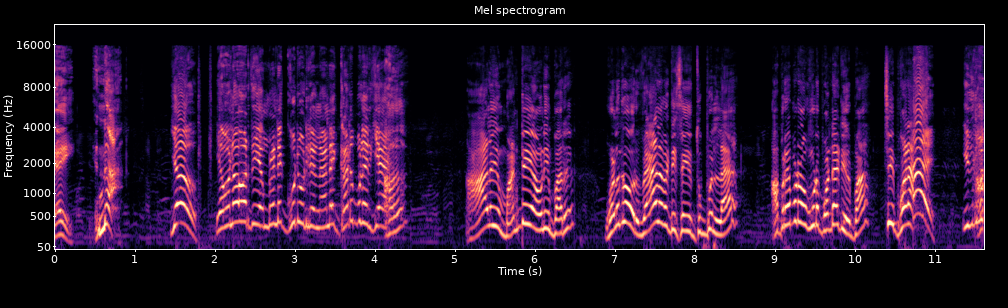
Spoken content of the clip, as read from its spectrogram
டேய் என்ன? யோ எவனோ ஒருத்தன் என் முன்னாடி கூட்டு விட்டு நானே கடுப்புல இருக்கேன். ஆளையும் மண்டையும் அவனையும் பாரு. ஒழுங்கா ஒரு வேலை வெட்டி செய்ய துப்பு இல்ல. அப்புறம் எப்படி உங்க கூட பொண்டாட்டி இருப்பா? சீ போடா. இதுக்கு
